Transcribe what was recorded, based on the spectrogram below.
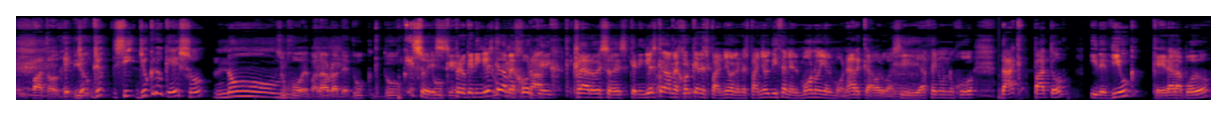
El pato de Eh, yo, Duke. yo- sí, yo creo que eso no... Es un juego de palabras de Duke, Duke. Eso es, Duque, pero que en inglés queda Duque, mejor que... Duck. Claro, eso es, que en inglés queda Duck, mejor tío. que en español. En español dicen el mono y el monarca o algo así. Mm. Hacen un juego Duck, pato, y de Duke, que era el apodo,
